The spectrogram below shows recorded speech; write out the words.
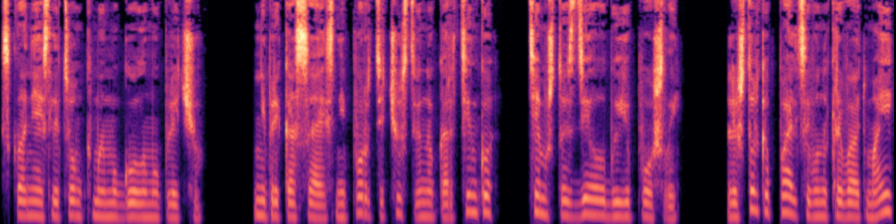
склоняясь лицом к моему голому плечу не прикасаясь, не портя чувственную картинку тем, что сделал бы ее пошлой. Лишь только пальцы его накрывают мои,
